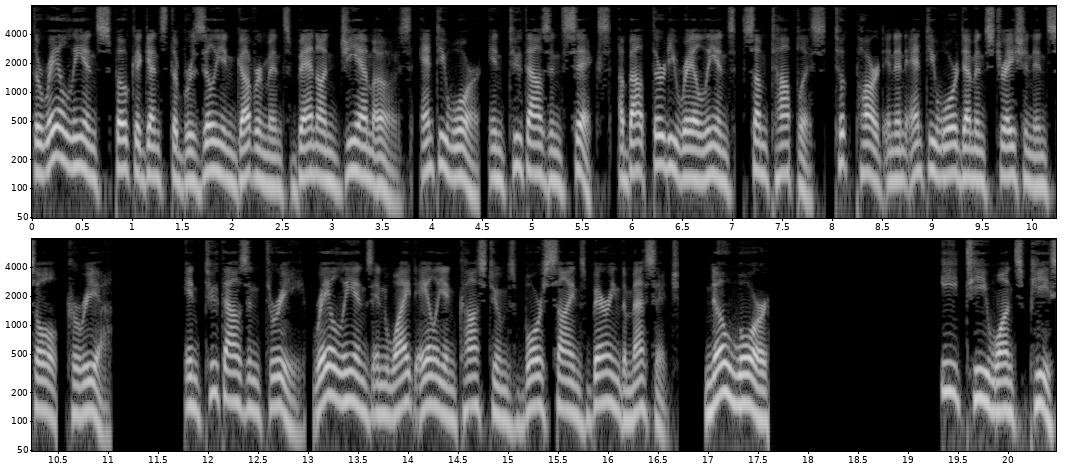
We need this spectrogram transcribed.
The Raelians spoke against the Brazilian government's ban on GMOs, anti-war. In 2006, about 30 Raelians, some topless, took part in an anti-war demonstration in Seoul, Korea. In 2003, Raelians in white alien costumes bore signs bearing the message, "'No War ET wants peace,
